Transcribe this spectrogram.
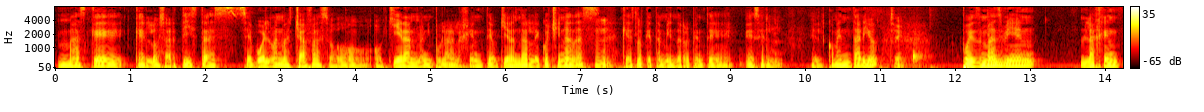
más que, que los artistas se vuelvan más chafas o, o quieran manipular a la gente o quieran darle cochinadas, Mm, que es lo que también de repente es el, el comentario, sí. pues más bien la gente,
